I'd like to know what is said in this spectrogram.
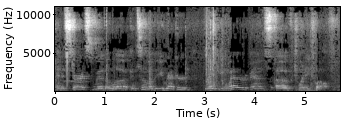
and it starts with a look at some of the record-breaking weather events of 2012.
